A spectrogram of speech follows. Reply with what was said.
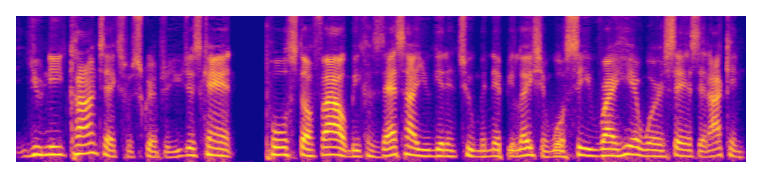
You need context with scripture. You just can't pull stuff out because that's how you get into manipulation. We'll see right here where it says that I can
